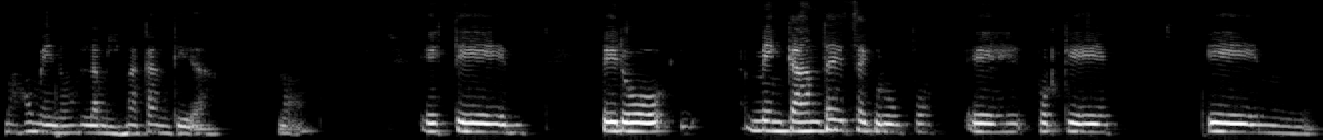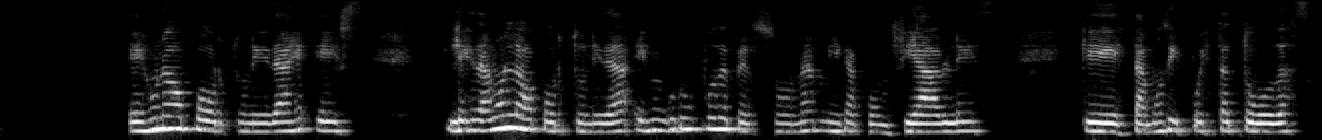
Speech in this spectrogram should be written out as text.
más o menos la misma cantidad, ¿no? Este, pero me encanta ese grupo eh, porque em, es una oportunidad, es, les damos la oportunidad, es un grupo de personas, mira, confiables, que estamos dispuestas todas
